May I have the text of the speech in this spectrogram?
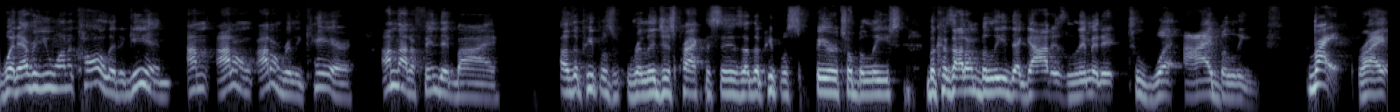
whatever you want to call it, again, I'm I don't I don't really care. I'm not offended by other people's religious practices, other people's spiritual beliefs, because I don't believe that God is limited to what I believe right. right?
